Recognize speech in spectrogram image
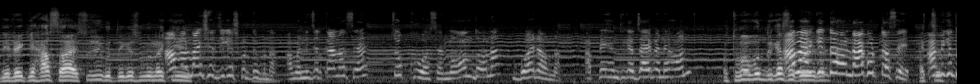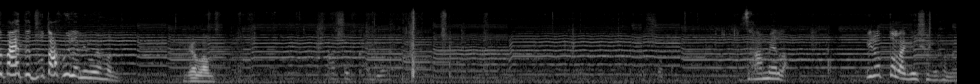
যে এটা কি হাসায় চুরি করতে গেছিল নাকি? আমার মাইসে জিজ্ঞেস করতে না। আমার নিজের কান আছে চক্ষু আছে আমি অন্ধ না বয়রাও না। আপনি এখান থেকে যাইবেন এখন? তোমার বন্ধু গেছে আমার কিন্তু এখন না করতেছে। আচ্ছা। আমি কিন্তু পায়েতে জুতা খুলে নিব এখন। গেলাম। আসুক খাইয়া। ঝামেলা। বিরক্ত লাগে এইসব এখানে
